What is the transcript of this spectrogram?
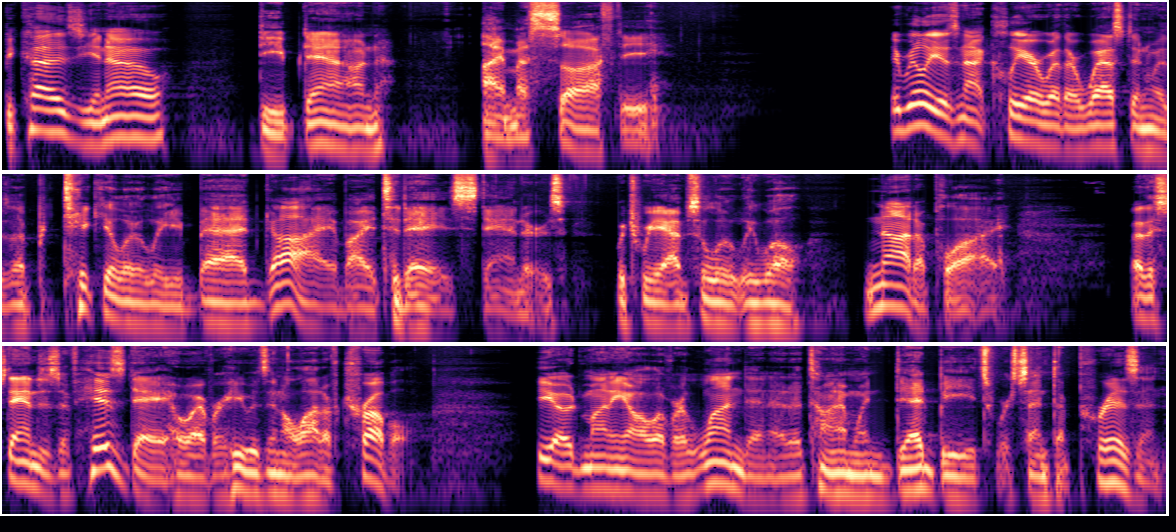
Because, you know, deep down, I'm a softy. It really is not clear whether Weston was a particularly bad guy by today's standards, which we absolutely will not apply. By the standards of his day, however, he was in a lot of trouble. He owed money all over London at a time when deadbeats were sent to prison.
